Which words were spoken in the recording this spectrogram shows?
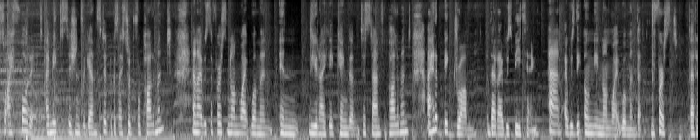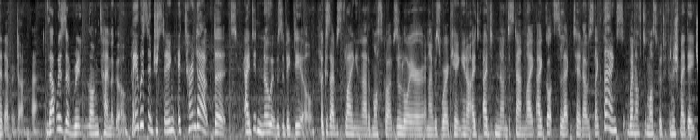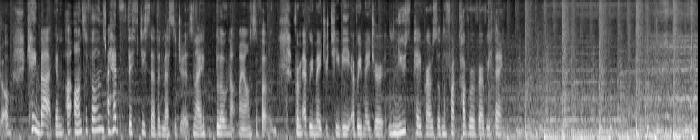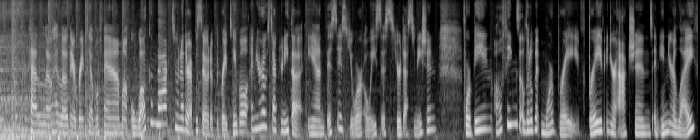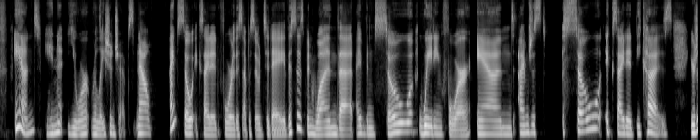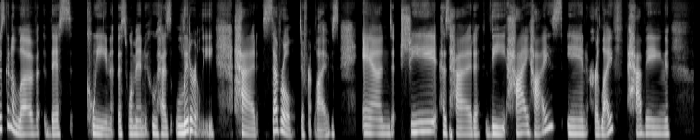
So I fought it. I made decisions against it because I stood for parliament. And I was the first non white woman in the United Kingdom to stand for parliament. I had a big drum that I was beating. And I was the only non white woman that, the first that had ever done that. That was a really long time ago. It was interesting. It turned out that I didn't know it was a big deal because I was flying in and out of Moscow. I was a lawyer and I was working. You know, I, I didn't understand. Like, I got selected. I was like, thanks. Went off to Moscow to finish my day job. Came back and uh, answer phones. I had 57 messages and I had blown up my answer phone from every major TV, every major newspaper. I was on the front cover of everything. Hello, hello there, Brave Table fam. Welcome back to another episode of The Brave Table. I'm your host, Dr. Neeta, and this is your oasis, your destination for being all things a little bit more brave. Brave in your actions and in your life and in your relationships. Now, I'm so excited for this episode today. This has been one that I've been so waiting for, and I'm just so excited because you're just going to love this queen, this woman who has literally had several different lives. And she has had the high highs in her life, having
